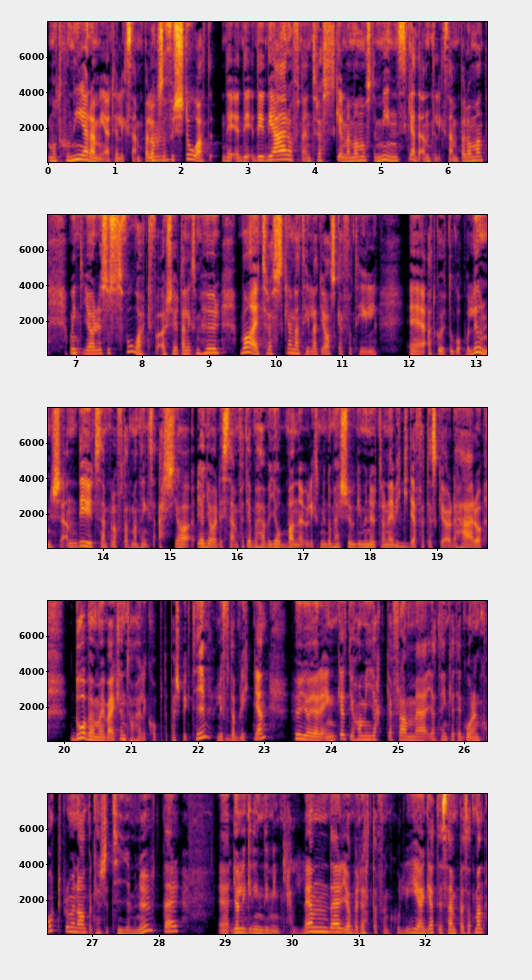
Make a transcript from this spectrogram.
motionera mer till exempel. Också förstå att det, det, det, det, är ofta en tröskel, men man måste minska den till exempel. Om man, och inte göra det så svårt för sig, utan liksom hur, vad är trösklarna till att jag ska få till eh, att gå ut och gå på lunchen? Det är ju till exempel ofta att man tänker så äsch, jag, jag gör det sen för att jag behöver jobba nu. Liksom, de här 20 minuterna är viktiga för att jag ska göra det här. Och då behöver man ju verkligen ta helikopterperspektiv, lyfta blicken. Hur gör jag det enkelt? Jag har min jacka framme, jag tänker att jag går en kort promenad på kanske 10 minuter. Eh, jag lägger in det i min kalender, jag berättar för en kollega till exempel. Så att man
